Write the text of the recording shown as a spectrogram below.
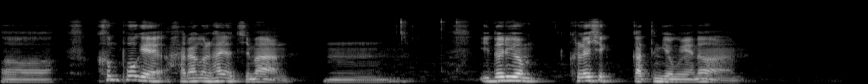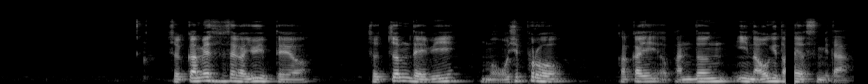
어, 큰 폭의 하락을 하였지만 음, 이더리움 클래식 같은 경우에는 저가 매수세가 유입되어 저점 대비 뭐 50% 가까이 반등이 나오기도 하였습니다.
